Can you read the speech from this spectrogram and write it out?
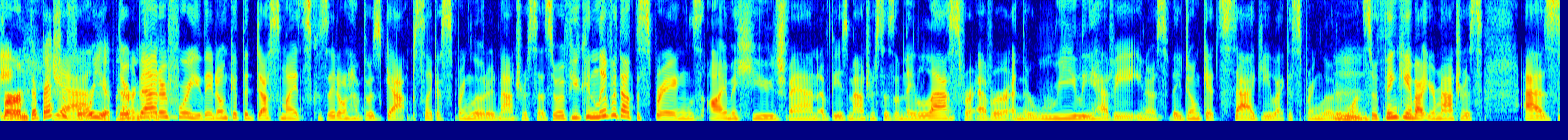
firm. They're they're better Yeah, for you. Apparently, They're better for you. They don't get the dust mites because they don't have those gaps like a spring loaded mattress does. So if you can live without the springs, I'm a huge fan of these mattresses and they last forever and they're really heavy, you know, so they don't get saggy like a spring loaded one. So thinking about your mattress as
